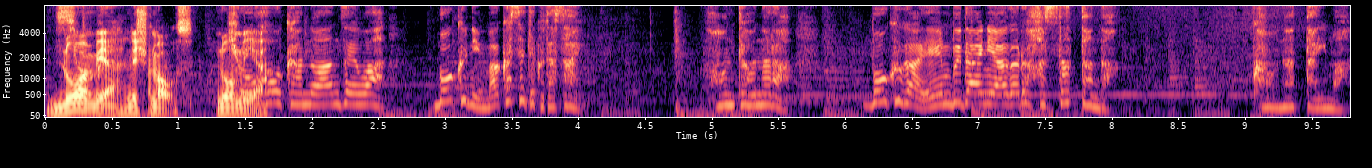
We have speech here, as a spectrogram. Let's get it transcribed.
Nur mir, nicht Maus. Nur 強 mir. 砲艦の安全は 僕に任せてください。本当なら僕が演舞台に上がるはずだったんだ。こうなった今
